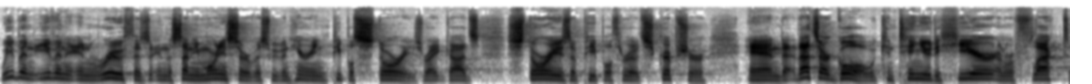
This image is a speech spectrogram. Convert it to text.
we've been, even in Ruth, as in the Sunday morning service, we've been hearing people's stories, right? God's stories of people throughout Scripture. And that's our goal. We continue to hear and reflect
